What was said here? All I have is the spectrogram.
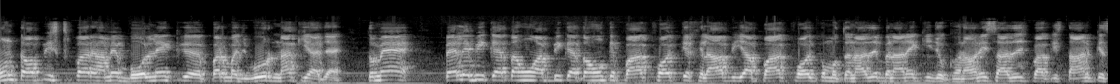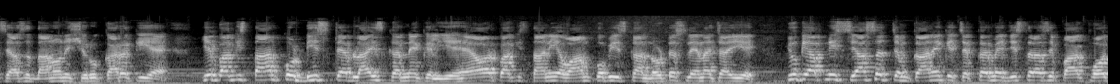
उन टॉपिक्स पर हमें बोलने पर मजबूर ना किया जाए। तो मैं पहले भी कहता हूँ, अब भी कहता हूँ कि पाक फौज के खिलाफ या पाक फौज को मुतनाज़ बनाने की जो घनौनी साजिश पाकिस्तान के सियासतदानों ने शुरू कर रखी है, ये पाकिस्तान को डिस्टेबलाइज करने के लिए है और पाकिस्तानी अवाम को भी इसका नोटिस लेना चाहिए। क्योंकि अपनी सियासत चमकाने के चक्कर में जिस तरह से पाक फौज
